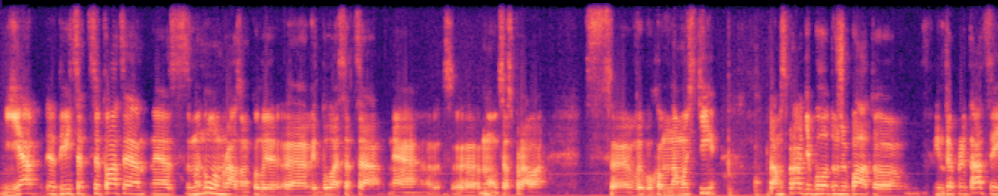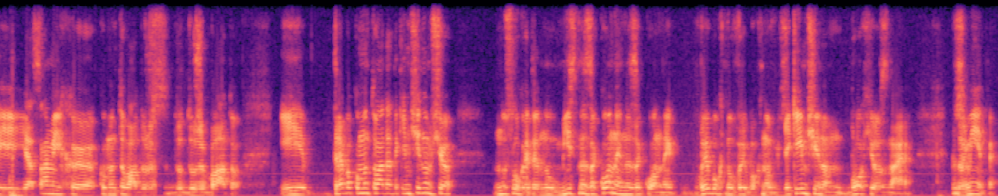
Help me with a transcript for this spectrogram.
Я е, дивіться, ситуація е, з минулим разом, коли е, відбулася ця, ну, ця справа з вибухом на мості, там справді було дуже багато інтерпретацій. Я сам їх коментував дуже дуже багато. І треба коментувати таким чином, що ну слухайте, ну міст незаконний, незаконний. Вибухнув, вибухнув. Яким чином Бог його знає. Розумієте?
